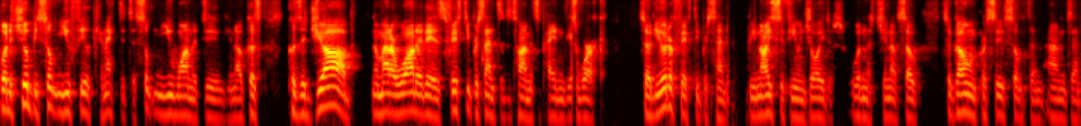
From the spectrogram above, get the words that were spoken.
but it should be something you feel connected to, something you want to do. You know, because because a job, no matter what it is, fifty percent of the time it's a pain in the work. So the other fifty percent, it'd be nice if you enjoyed it, wouldn't it? You know, so so go and pursue something, and um,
